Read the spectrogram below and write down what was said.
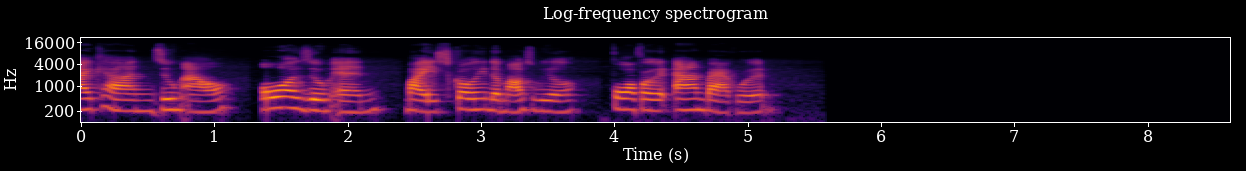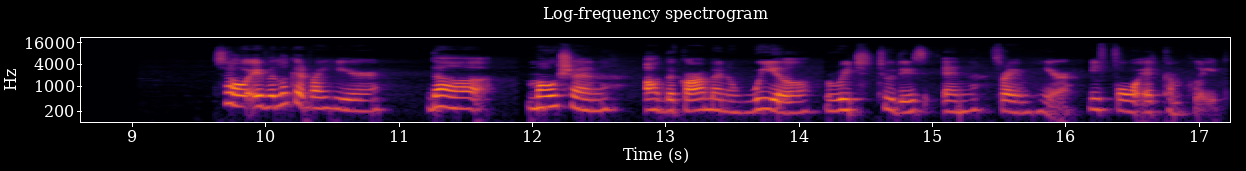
I can zoom out or zoom in by scrolling the mouse wheel forward and backward. So if you look at right here, the motion of the garment will reach to this end frame here before it complete.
